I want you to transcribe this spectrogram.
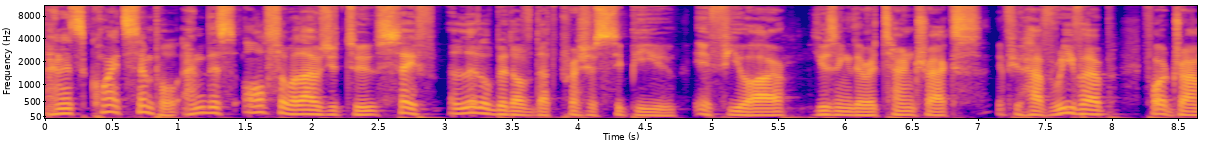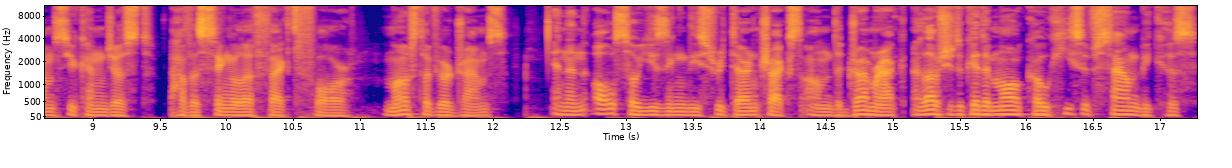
And it's quite simple. And this also allows you to save a little bit of that precious CPU if you are using the return tracks. If you have reverb for drums, you can just have a single effect for most of your drums. And then also using these return tracks on the drum rack allows you to get a more cohesive sound because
